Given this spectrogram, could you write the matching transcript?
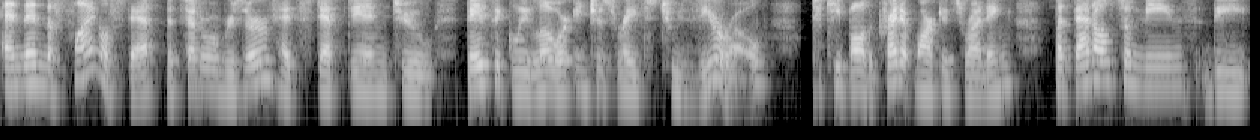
And then the final step, the Federal Reserve had stepped in to basically lower interest rates to zero to keep all the credit markets running. But that also means the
